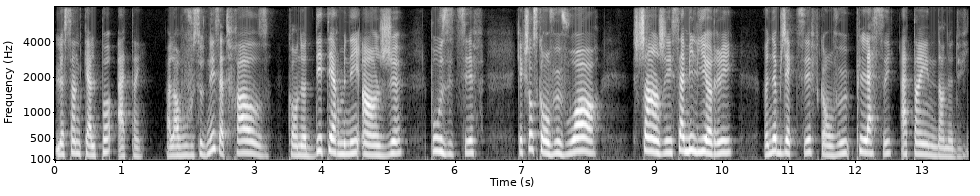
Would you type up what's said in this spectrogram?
le Sankalpa atteint. Alors, vous vous souvenez cette phrase qu'on a déterminée en je positif, quelque chose qu'on veut voir changer, s'améliorer un objectif qu'on veut placer, atteindre dans notre vie.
